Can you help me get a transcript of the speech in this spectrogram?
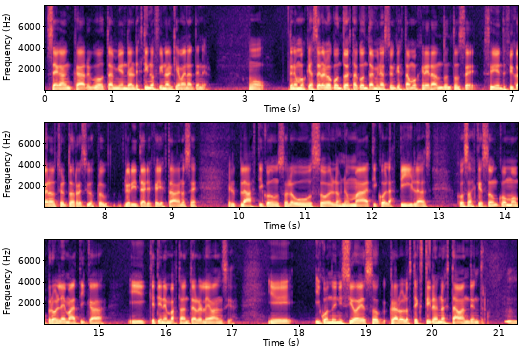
se hagan cargo también del destino final que van a tener. Como tenemos que hacer algo con toda esta contaminación que estamos generando, entonces se identificaron ciertos residuos prioritarios que ahí estaban, no sé, el plástico de un solo uso, los neumáticos, las pilas, cosas que son como problemáticas y que tienen bastante relevancia. Y, y cuando inició eso, claro, los textiles no estaban dentro. Mm.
